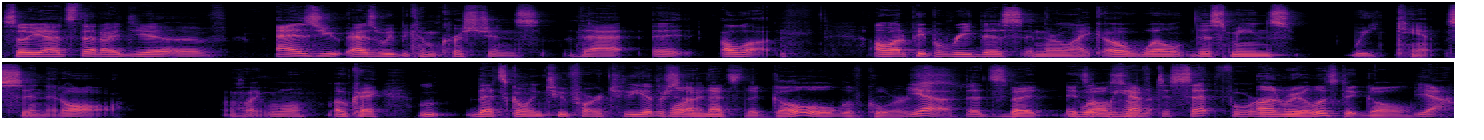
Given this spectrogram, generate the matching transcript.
So yeah, it's that idea of as you as we become Christians, that it, a lot a lot of people read this and they're like, oh well, this means we can't sin at all. I was like, well, okay, l- that's going too far to the other side. Well, side. and that's the goal, of course. yeah, that's but it's what also we have to set for. unrealistic goal. yeah,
